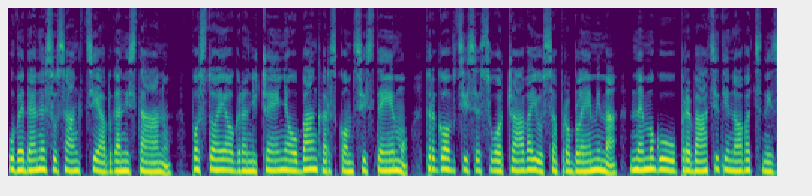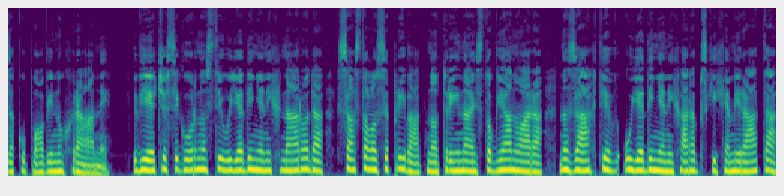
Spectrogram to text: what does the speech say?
Uvedene su sankcije Afganistanu postoje ograničenja u bankarskom sistemu, trgovci se suočavaju sa problemima, ne mogu prebaciti novac ni za kupovinu hrane. Vijeće sigurnosti Ujedinjenih naroda sastalo se privatno 13. januara na zahtjev Ujedinjenih Arabskih Emirata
